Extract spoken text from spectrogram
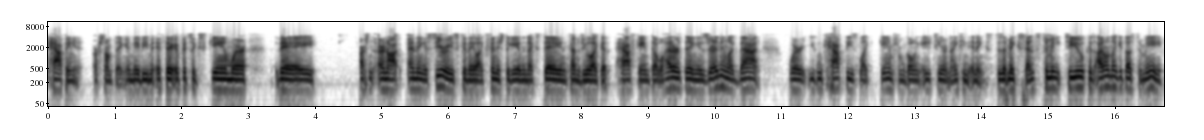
capping it or something? And maybe if they if it's a game where they are are not ending a series, can they like finish the game the next day and kind of do like a half game doubleheader thing? Is there anything like that where you can cap these like games from going 18 or 19 innings? Does it make sense to me to you? Because I don't think it does to me.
